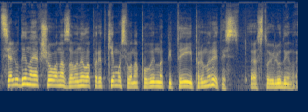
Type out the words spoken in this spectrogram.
Ця людина, якщо вона завинила перед кимось, вона повинна піти і примиритись е, з тою людиною.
